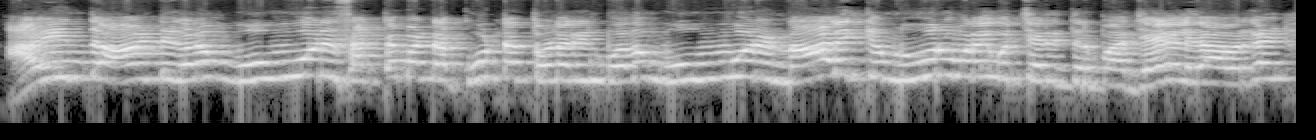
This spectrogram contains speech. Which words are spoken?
ஐந்து ஆண்டுகளும் ஒவ்வொரு சட்டமன்ற கூட்டத்தொடரின் போதும் ஒவ்வொரு நாளைக்கும் நூறு முறை உச்சரித்திருப்பார் ஜெயலலிதா அவர்கள்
